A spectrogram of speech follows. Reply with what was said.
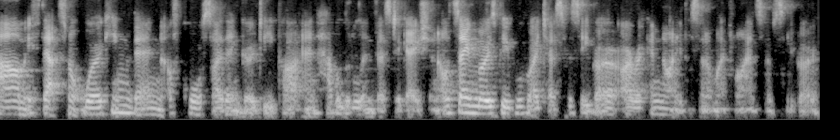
Um, if that's not working, then of course I then go deeper and have a little investigation. I would say most people who I test for SIBO, I reckon 90% of my clients have SIBO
